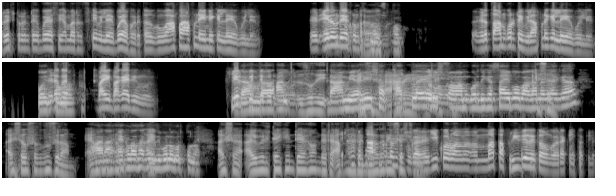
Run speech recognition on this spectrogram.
রেস্টুরেন্টে বই আছি আমার টেবিলে বয়া পড়ে। তখন আপা আপনি এনেকে লেগে বললেন এরকম রিয়াকশন এটা তো আমার টেবিল আপনাকে লেগে বললেন এটা ভাই ভাগাই। যদি আমি আর আচ্ছা, আরে- থাকলে আরে- ইসমাম আমগর দিকে চাইব বাগানের আচ্ছা, লাগা। আচ্ছা উস্তাদ বুঝলাম। আর একলা থাকলে I- জীবনে করতো না। আচ্ছা I will take into account that আপনার বাগানে কি করব? মাথা ফ্রিজে আমার একলা থাকলে।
